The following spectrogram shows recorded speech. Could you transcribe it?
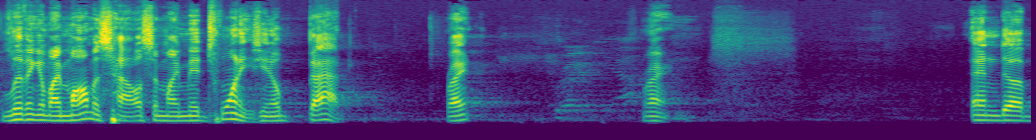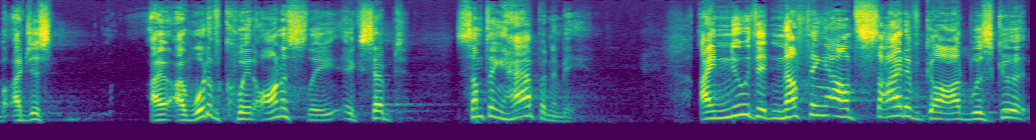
living in my mama's house in my mid 20s. You know, bad, right? Right. And uh, I just, I, I would have quit honestly, except something happened to me. I knew that nothing outside of God was good.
